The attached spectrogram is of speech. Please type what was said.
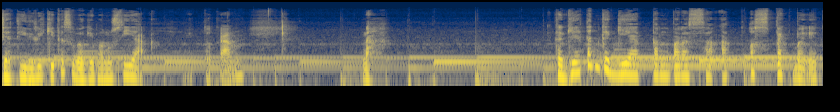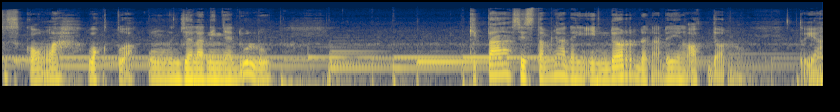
jati diri kita sebagai manusia gitu kan. Nah kegiatan-kegiatan pada saat ospek baik itu sekolah waktu aku menjalaninya dulu kita sistemnya ada yang indoor dan ada yang outdoor gitu ya.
